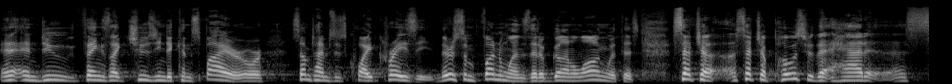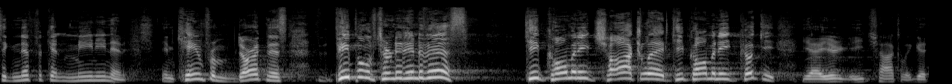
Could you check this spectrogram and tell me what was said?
and, and, do things like choosing to conspire, or sometimes it's quite crazy. There's some fun ones that have gone along with this. Such a, such a poster that had a significant meaning and, and came from darkness, people have turned it into this. Keep calm and eat chocolate. Keep calm and eat cookie. Yeah, you eat chocolate. Good.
